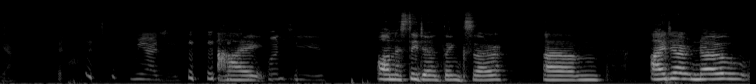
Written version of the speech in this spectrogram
yeah. Miraji, I on to you. honestly don't think so. Um, I don't know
